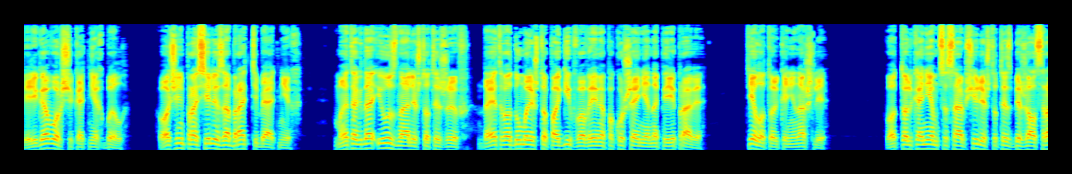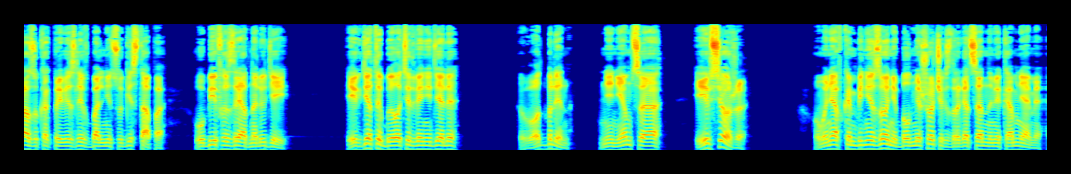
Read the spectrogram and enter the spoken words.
Переговорщик от них был, очень просили забрать тебя от них. Мы тогда и узнали, что ты жив. До этого думали, что погиб во время покушения на переправе. Тело только не нашли. Вот только немцы сообщили, что ты сбежал сразу, как привезли в больницу гестапо, убив изрядно людей. И где ты был эти две недели? Вот, блин, не немцы, а... И все же. У меня в комбинезоне был мешочек с драгоценными камнями,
